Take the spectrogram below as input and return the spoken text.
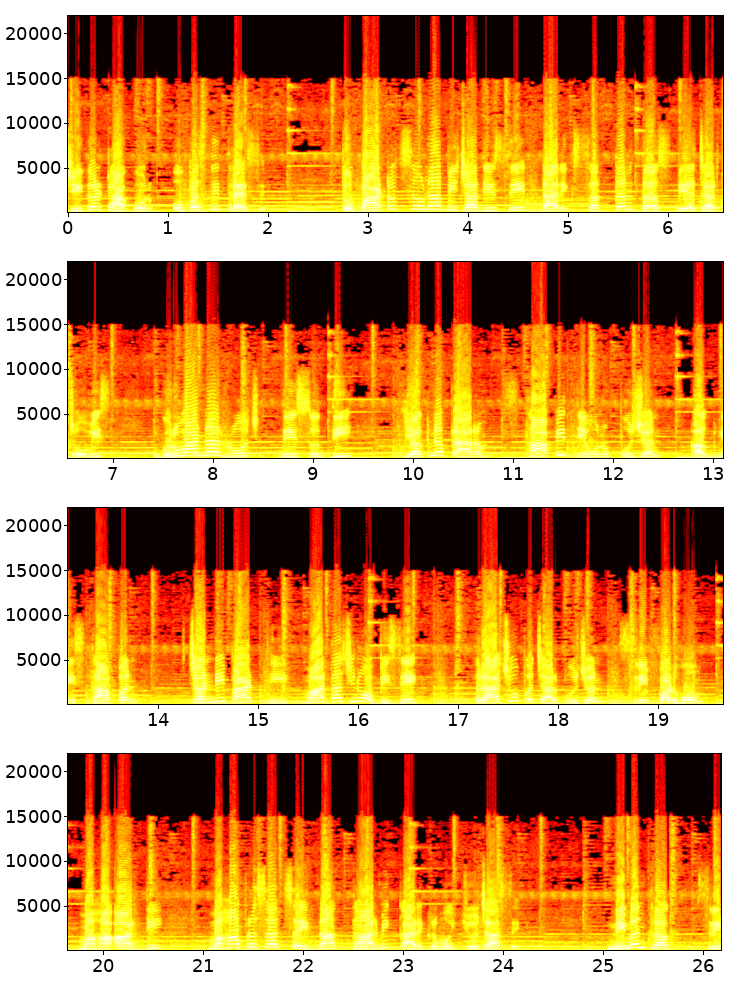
જીગર ઠાકોર ઉપસ્થિત રહેશે. તો પાટોત્સવના બીજા દિવસે તારીખ સત્તર દસ બે હજાર ચોવીસ, ગુરુવારના રોજ દેશ સુધી યજ્ઞ પ્રારંભ સ્થાપિત દેવોનું પૂજન અગ્નિ સ્થાપન ચંડીપાઠથી માતાજીનો અભિષેક, રાજોપચાર પૂજન, શ્રીફળ હોમ, મહાઆરતી, મહાપ્રસાદ સહિતના ધાર્મિક કાર્યક્રમો યોજાશે. નિમંત્રક શ્રી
